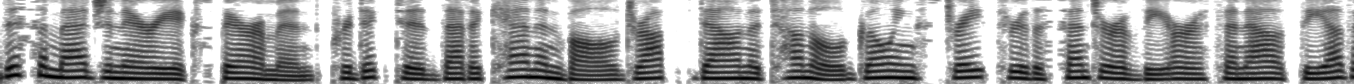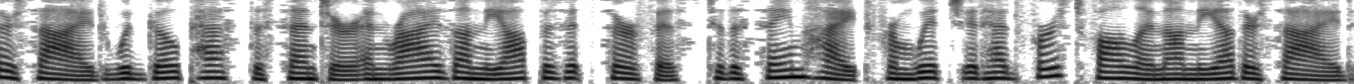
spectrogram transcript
This imaginary experiment predicted that a cannonball dropped down a tunnel going straight through the center of the Earth and out the other side would go past the center and rise on the opposite surface to the same height from which it had first fallen on the other side,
